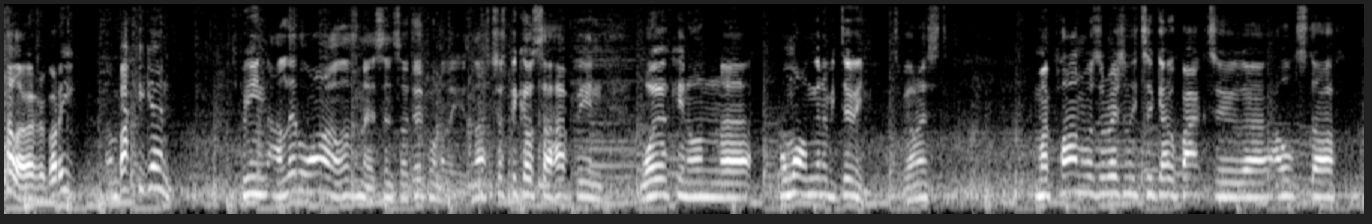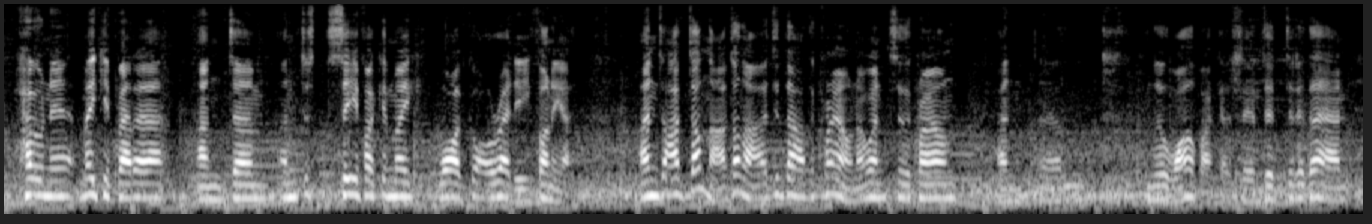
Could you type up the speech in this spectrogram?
Hello, everybody. I'm back again. It's been a little while, hasn't it, since I did one of these, and that's just because I have been working on uh, on what I'm going to be doing. To be honest, my plan was originally to go back to uh, old stuff, hone it, make it better, and um, and just see if I can make what I've got already funnier. And I've done that. I've done that. I did that at the Crown. I went to the Crown and um, a little while back actually, and did did it there. And,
